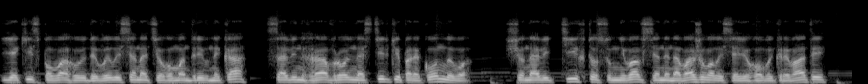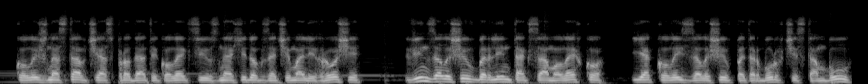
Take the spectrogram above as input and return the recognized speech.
які з повагою дивилися на цього мандрівника. Савін грав роль настільки переконливо, що навіть ті, хто сумнівався, не наважувалися його викривати. Коли ж настав час продати колекцію знахідок за чималі гроші, він залишив Берлін так само легко, як колись залишив Петербург чи Стамбул.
